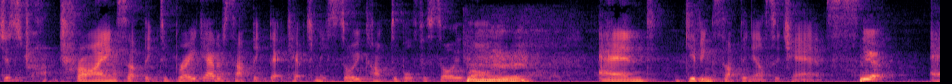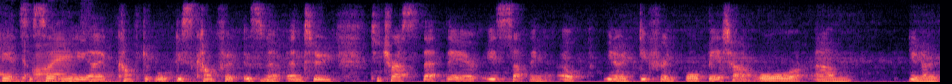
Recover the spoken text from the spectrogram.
just tr- trying something to break out of something that kept me so comfortable for so long mm. and giving something else a chance. Yeah. And yeah, it's certainly I, a comfortable discomfort, isn't it? And to to trust that there is something, uh, you know, different or better, or um, you know,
